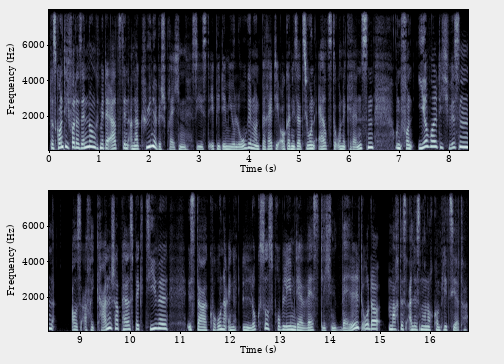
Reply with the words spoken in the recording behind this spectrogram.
Das konnte ich vor der Sendung mit der Ärztin Anna Kühne besprechen. Sie ist Epidemiologin und berät die Organisation Ärzte ohne Grenzen. Und von ihr wollte ich wissen, aus afrikanischer Perspektive, ist da Corona ein Luxusproblem der westlichen Welt oder macht es alles nur noch komplizierter?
